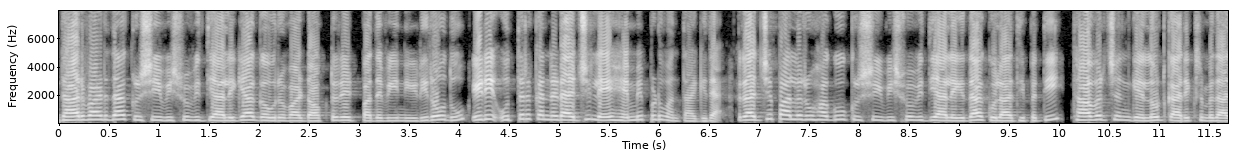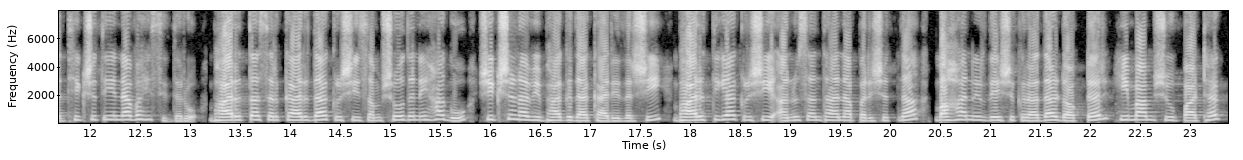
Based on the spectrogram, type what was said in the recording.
ಧಾರವಾಡದ ಕೃಷಿ ವಿಶ್ವವಿದ್ಯಾಲಯ ಗೌರವ ಡಾಕ್ಟರೇಟ್ ಪದವಿ ನೀಡಿರೋದು ಇಡೀ ಉತ್ತರ ಕನ್ನಡ ಜಿಲ್ಲೆ ಹೆಮ್ಮೆ ಪಡುವಂತಾಗಿದೆ ರಾಜ್ಯಪಾಲರು ಹಾಗೂ ಕೃಷಿ ವಿಶ್ವವಿದ್ಯಾಲಯದ ಕುಲಾಧಿಪತಿ ಥಾವರ್ಚಂದ್ ಗೆಹ್ಲೋಟ್ ಕಾರ್ಯಕ್ರಮದ ಅಧ್ಯಕ್ಷತೆಯನ್ನ ವಹಿಸಿದ್ದರು. ಭಾರತ ಸರ್ಕಾರದ ಕೃಷಿ ಸಂಶೋಧನೆ ಹಾಗೂ ಶಿಕ್ಷಣ ವಿಭಾಗದ ಕಾರ್ಯದರ್ಶಿ ಭಾರತೀಯ ಕೃಷಿ ಅನುಸಂಧಾನ ಪರಿಷತ್ನ ಮಹಾನಿರ್ದೇಶಕರಾದ ಡಾಕ್ಟರ್ ಹಿಮಾಂಶು ಪಾಠಕ್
